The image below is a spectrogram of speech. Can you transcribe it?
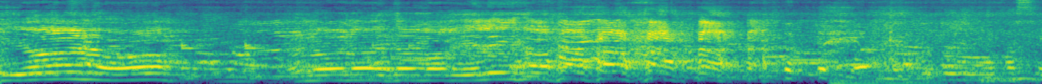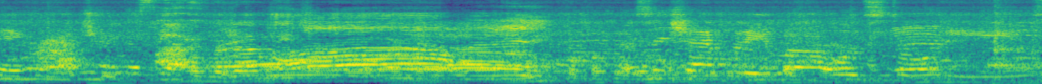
Yun, oh. Nanonood ng makiling. kasi culture kasi ah, okay. kasi syempre yung mga old stories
